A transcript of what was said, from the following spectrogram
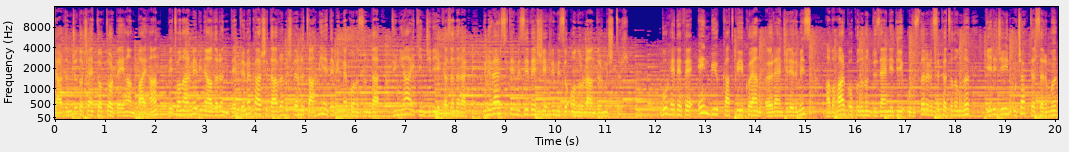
yardımcı doçent doktor Beyhan Bayhan, betonarme binaların depreme karşı davranışlarını tahmin edebilme konusunda dünya ikinciliği kazanarak üniversitemizi ve şehrimizi onurlandırmıştır. Bu hedefe en büyük katkıyı koyan öğrencilerimiz, Hava Harp Okulu'nun düzenlediği uluslararası katılımlı Geleceğin Uçak Tasarımı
